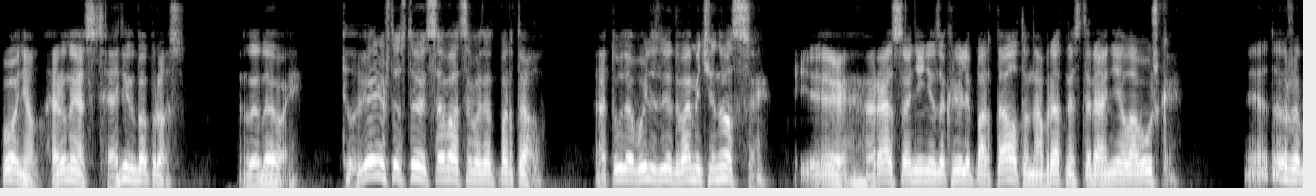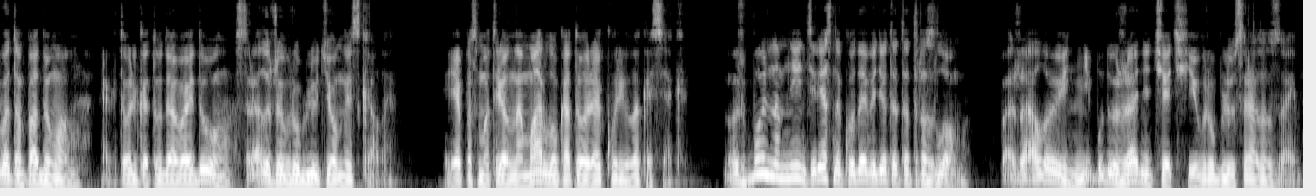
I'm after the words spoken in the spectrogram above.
Понял. Эрнест, один вопрос. Задавай. Ты уверен, что стоит соваться в этот портал? Оттуда вылезли два меченосца. И раз они не закрыли портал, то на обратной стороне ловушка. Я тоже об этом подумал. Как только туда войду, сразу же врублю темные скалы. Я посмотрел на Марлу, которая курила косяк. Уж больно мне интересно, куда ведет этот разлом. Пожалуй, не буду жадничать и врублю сразу займ.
